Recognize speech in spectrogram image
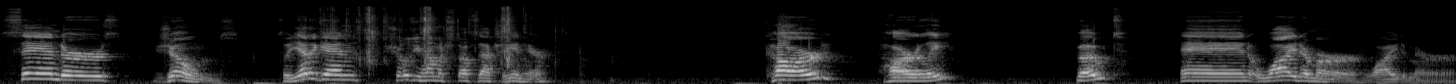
Sanders, Jones. So yet again, shows you how much stuff's actually in here. Card, Harley, Boat, and Wydermyer. Wydermyer.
